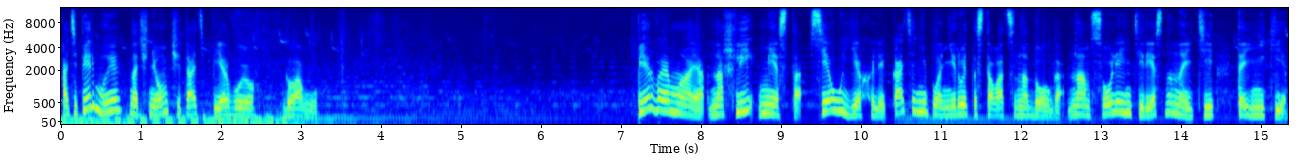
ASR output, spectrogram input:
А теперь мы начнем читать первую главу. 1 мая. Нашли место. Все уехали. Катя не планирует оставаться надолго. Нам с Олей интересно найти тайники.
